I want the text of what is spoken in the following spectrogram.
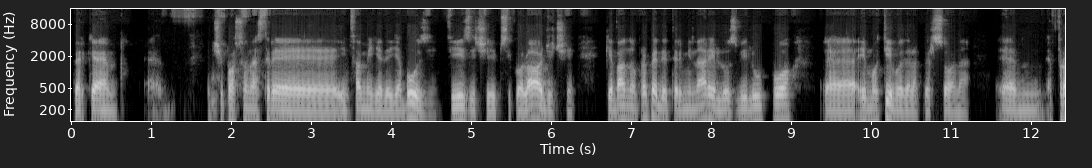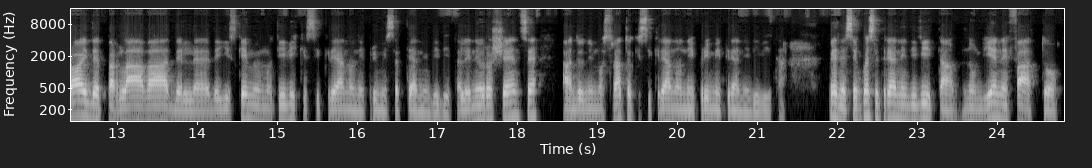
perché eh, ci possono essere in famiglia degli abusi fisici, psicologici, che vanno proprio a determinare lo sviluppo eh, emotivo della persona. Eh, Freud parlava del, degli schemi emotivi che si creano nei primi sette anni di vita. Le neuroscienze hanno dimostrato che si creano nei primi tre anni di vita. Bene, se in questi tre anni di vita non viene fatto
